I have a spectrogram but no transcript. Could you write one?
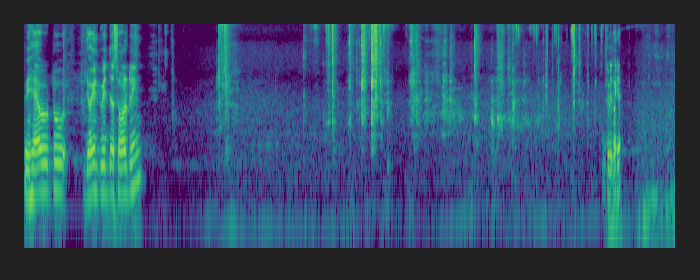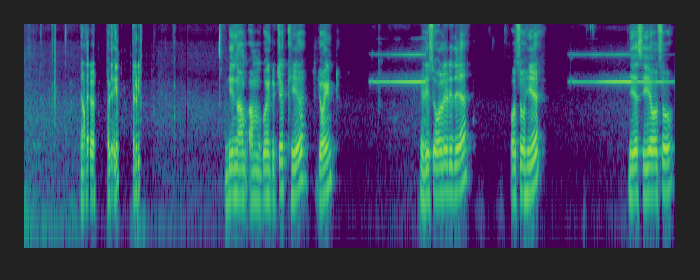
We have to joint with the soldering here. Now, again, again I'm, I'm going to check here joint. It is already there. Also here yes here also.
